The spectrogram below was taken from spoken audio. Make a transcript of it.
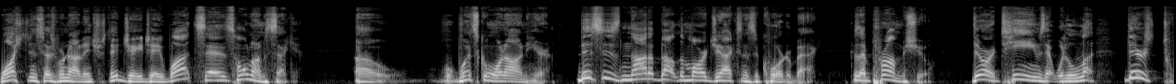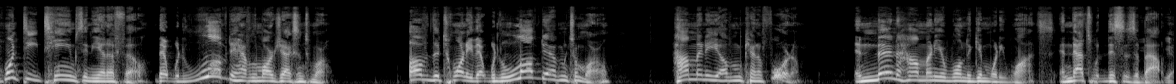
Washington says we're not interested. J.J. Watt says, hold on a second. Uh, what's going on here? This is not about Lamar Jackson as a quarterback. Because I promise you, there are teams that would love. There's 20 teams in the NFL that would love to have Lamar Jackson tomorrow. Of the 20 that would love to have him tomorrow, how many of them can afford him? And then how many are willing to give him what he wants? And that's what this is about. Yeah.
